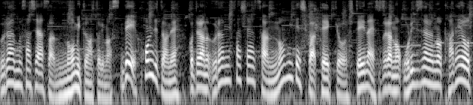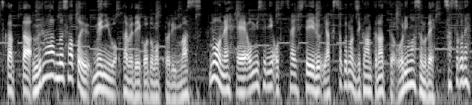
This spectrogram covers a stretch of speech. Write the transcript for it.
裏武蔵屋さんのみとなっております。で本日はねこちらの裏武蔵屋さんのみでしか提供していないそちらのオリジナルのタレを使った裏武蔵というメニューを食べていこうと思っております。もうね、えー、お店にお伝えしている約束の時間となっておりますので早速ね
